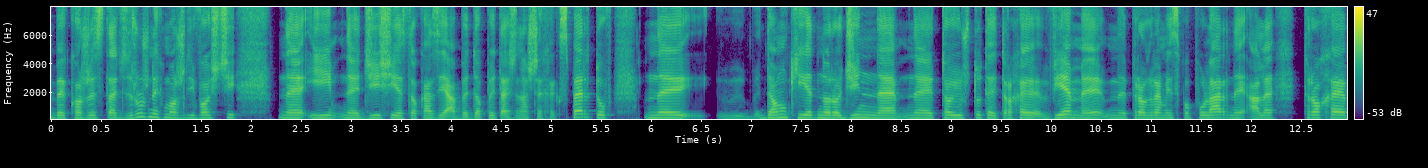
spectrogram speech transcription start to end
by korzystać z różnych możliwości i dziś jest okazja, aby dopytać naszych ekspertów. Domki jednorodzinne, to już tutaj trochę wiemy, program jest popularny, ale trochę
